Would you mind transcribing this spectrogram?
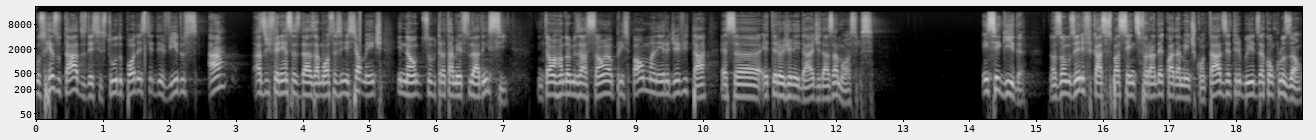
os resultados desse estudo podem ser devidos às diferenças das amostras inicialmente e não sobre o tratamento estudado em si. Então, a randomização é a principal maneira de evitar essa heterogeneidade das amostras. Em seguida, nós vamos verificar se os pacientes foram adequadamente contados e atribuídos à conclusão.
